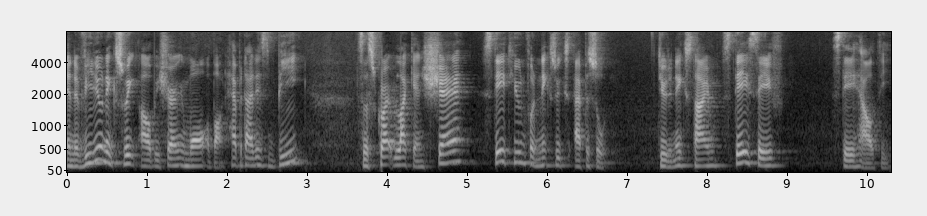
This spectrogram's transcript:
In the video next week, I'll be sharing more about hepatitis B. Subscribe, like and share. Stay tuned for next week's episode. Till the next time, stay safe, stay healthy.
